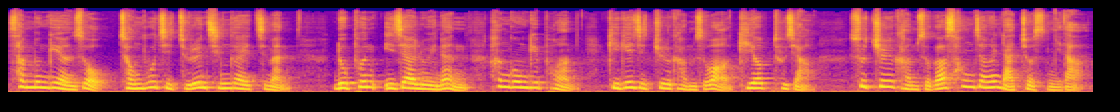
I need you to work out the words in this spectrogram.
3분기 연속 정부 지출은 증가했지만 높은 이자로 인한 항공기 포함 기계 지출 감소와 기업 투자, 수출 감소가 성장을 낮췄습니다.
